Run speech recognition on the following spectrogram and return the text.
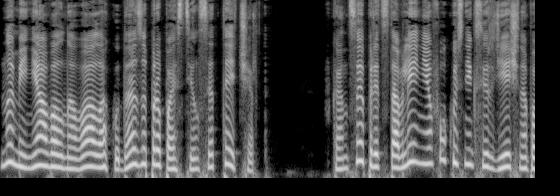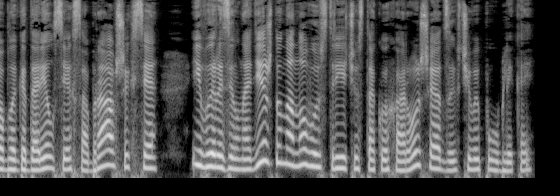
но меня волновало, куда запропастился Тэтчерт. Конце представления фокусник сердечно поблагодарил всех собравшихся и выразил надежду на новую встречу с такой хорошей отзывчивой публикой.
